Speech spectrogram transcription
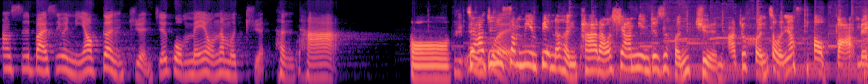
烫失败是因为你要更卷，结果没有那么卷，很塌。哦，所以它就是上面变得很塌，然后下面就是很卷啊，就很丑，很像扫把妹。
